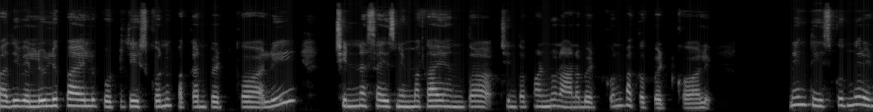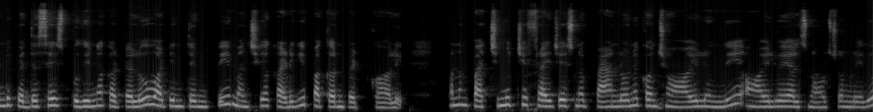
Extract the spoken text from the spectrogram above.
పది వెల్లుల్లిపాయలు పొట్టు తీసుకొని పక్కన పెట్టుకోవాలి. చిన్న సైజ్ నిమ్మకాయ అంత చింతపండు నానబెట్టుకొని పక్కకు పెట్టుకోవాలి. నేను తీసుకుంది రెండు పెద్ద సైజ్ పుదీనా కట్టలు. వాటిని తెంపి మంచిగా కడిగి పక్కన పెట్టుకోవాలి. మనం పచ్చిమిర్చి ఫ్రై చేసిన ప్యాన్లోనే కొంచెం ఆయిల్ ఉంది. ఆయిల్ వేయాల్సిన అవసరం లేదు.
